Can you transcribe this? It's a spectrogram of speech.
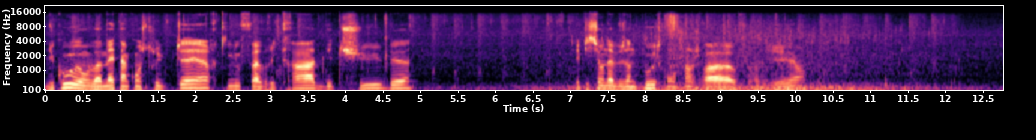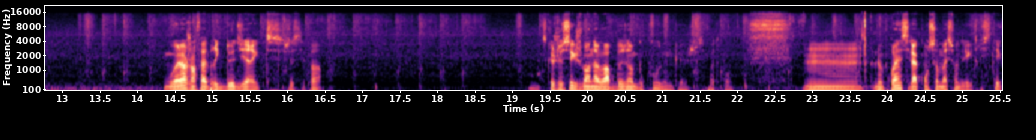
Du coup, on va mettre un constructeur qui nous fabriquera des tubes. Et puis si on a besoin de poutres, on changera au fur et à mesure. Ou alors j'en fabrique deux direct, je sais pas. Parce que je sais que je vais en avoir besoin beaucoup, donc euh, je sais pas trop. Hum, le problème c'est la consommation d'électricité.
